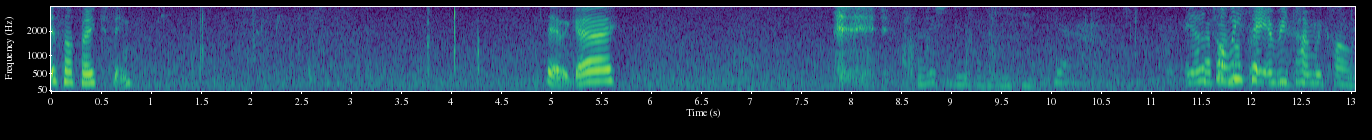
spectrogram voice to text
It's not focusing. There we go. We should do this on the weekend. Yeah, that's what we say every time we come.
